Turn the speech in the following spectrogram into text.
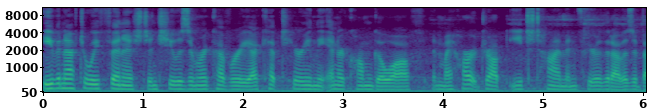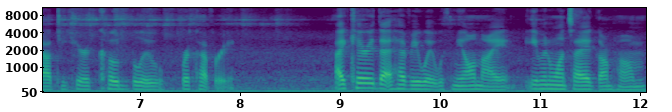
Even after we finished and she was in recovery, I kept hearing the intercom go off, and my heart dropped each time in fear that I was about to hear Code Blue Recovery. I carried that heavy weight with me all night, even once I had gone home.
